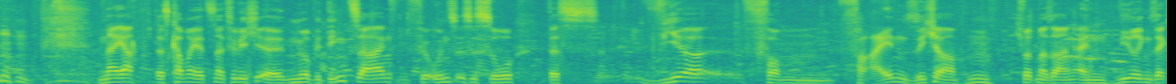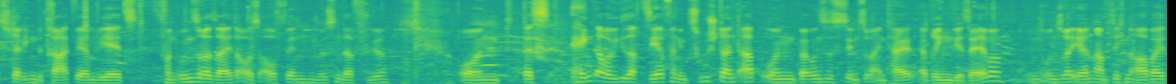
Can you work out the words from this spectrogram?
naja, das kann man jetzt natürlich äh, nur bedingt sagen. Für uns ist es so, dass wir vom Verein sicher, hm, ich würde mal sagen, einen niedrigen sechsstelligen Betrag werden wir jetzt von unserer Seite aus aufwenden müssen dafür. Und das hängt aber, wie gesagt, sehr von dem Zustand ab. Und bei uns ist es eben so, ein Teil erbringen wir selber in unserer ehrenamtlichen Arbeit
